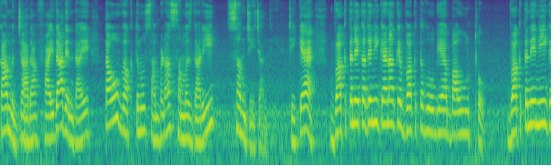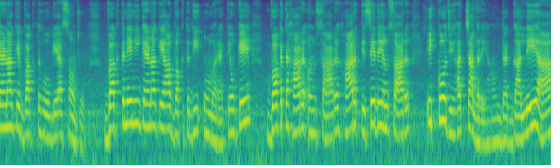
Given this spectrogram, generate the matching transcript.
ਕੰਮ ਜ਼ਿਆਦਾ ਫਾਇਦਾ ਦਿੰਦਾ ਏ ਤਾਂ ਉਹ ਵਕਤ ਨੂੰ ਸਾਂਭਣਾ ਸਮਝਦਾਰੀ ਸਮਝੀ ਜਾਂਦੀ ਠੀਕ ਹੈ। ਵਕਤ ਨੇ ਕਦੇ ਨਹੀਂ ਕਹਿਣਾ ਕਿ ਵਕਤ ਹੋ ਗਿਆ, ਬਾਊ ਉਠੋ। ਵਕਤ ਨੇ ਨਹੀਂ ਕਹਿਣਾ ਕਿ ਵਕਤ ਹੋ ਗਿਆ, ਸੌਂ ਜਾਓ। ਵਕਤ ਨੇ ਨਹੀਂ ਕਹਿਣਾ ਕਿ ਆ ਵਕਤ ਦੀ ਉਮਰ ਹੈ, ਕਿਉਂਕਿ ਵਕਤ ਹਰ ਅਨੁਸਾਰ, ਹਰ ਕਿਸੇ ਦੇ ਅਨੁਸਾਰ ਇੱਕੋ ਜਿਹਾ ਚੱਲ ਰਿਹਾ ਹੁੰਦਾ ਗੱਲ ਇਹ ਆ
